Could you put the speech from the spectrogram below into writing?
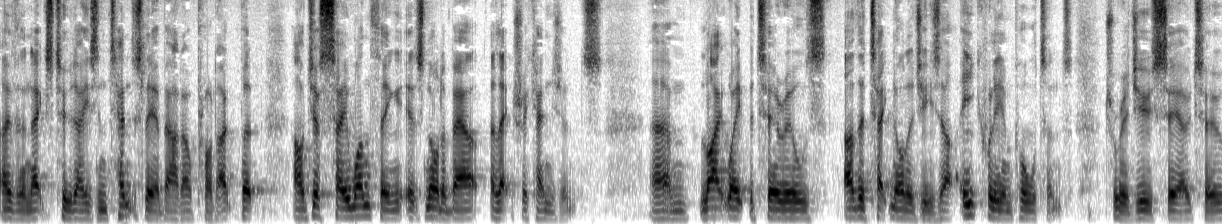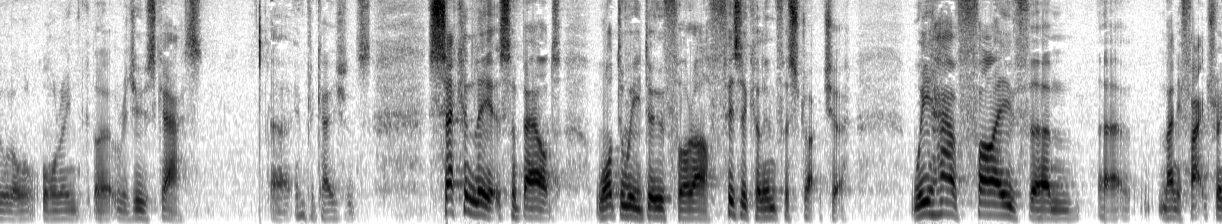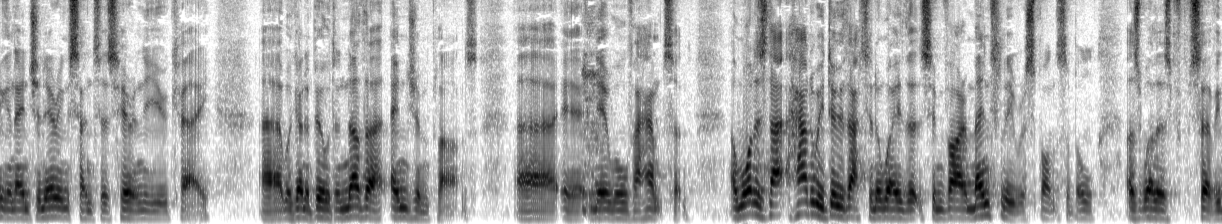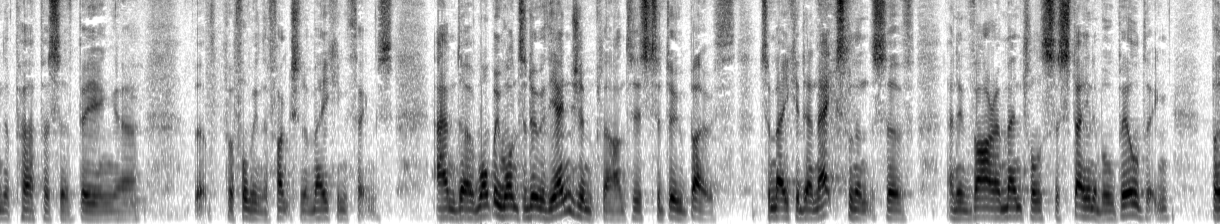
over the next two days intensely about our product, but I'll just say one thing it's not about electric engines. Um, lightweight materials, other technologies are equally important to reduce CO2 or, or in, uh, reduce gas uh, implications. Secondly, it's about what do we do for our physical infrastructure. We have five um, uh, manufacturing and engineering centres here in the UK. Uh, we're going to build another engine plant uh, near Wolverhampton. And what is that? How do we do that in a way that's environmentally responsible as well as serving the purpose of being performing the function of making things. And what we want to do with the engine plant is to do both, to make it an excellence of an environmental, sustainable building,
